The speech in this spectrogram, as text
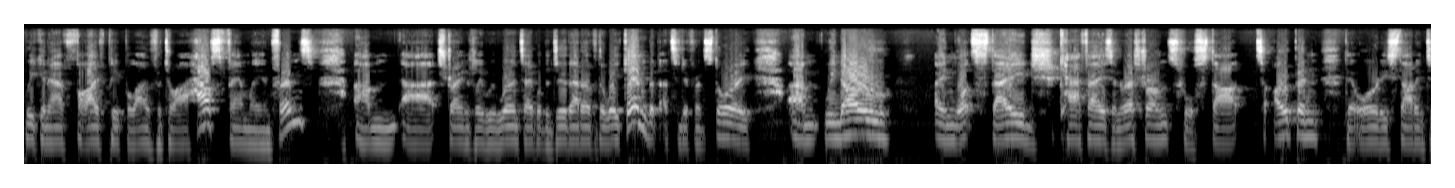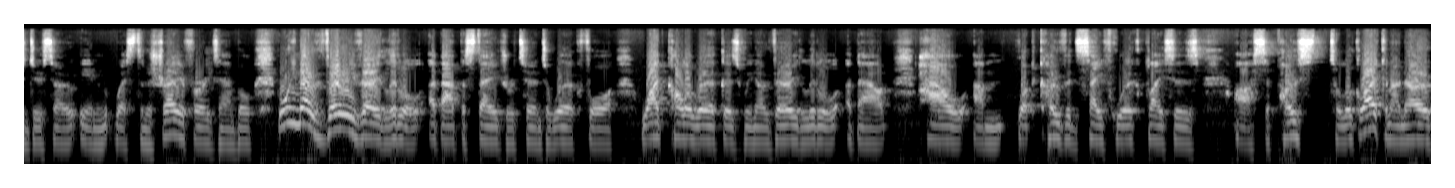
we can have five people over to our house, family and friends. Um, uh, strangely, we weren't able to do that over the weekend, but that's a different story. Um, we know in what stage cafes and restaurants will start to open. They're already starting to do so in Western Australia, for example. But we know very, very little about the stage return to work for white collar workers. We know very little about how um, what COVID safe workplaces are supposed to look like. And I know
